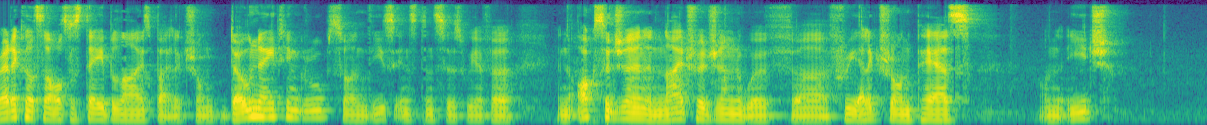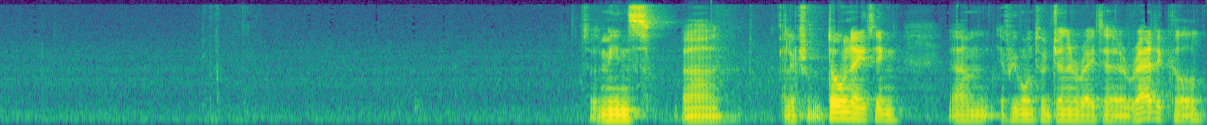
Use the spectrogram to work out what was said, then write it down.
Radicals are also stabilized by electron donating groups. So in these instances, we have a, an oxygen and nitrogen with uh, free electron pairs on each. So it means uh, electron donating. Um, if we want to generate a radical,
